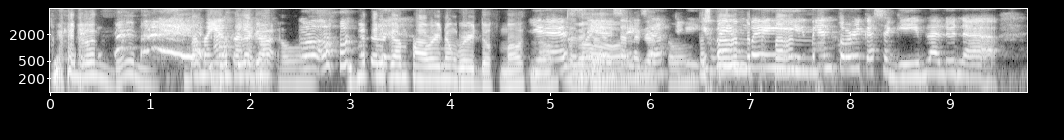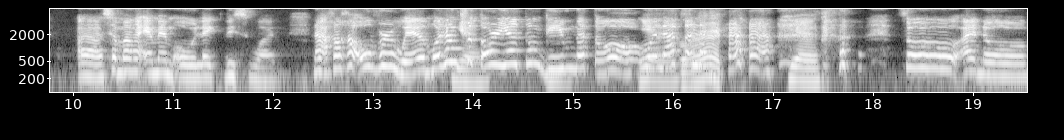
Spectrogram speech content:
Meron din. Damayan Iba talaga. Oo. Iba talaga ang power ng word of mouth, no? Yes, Talaga. yes, Oo. Talaga exactly. to. Iba yung may parang- mentor ka sa game, lalo na ah, sa mga MMO like this one. Nakaka-overwhelm. Walang Yeah. tutorial tong game na to. Wala Yes. talaga. Yes. So, ano,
